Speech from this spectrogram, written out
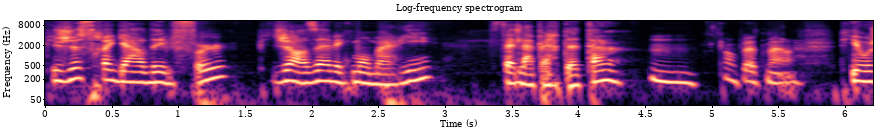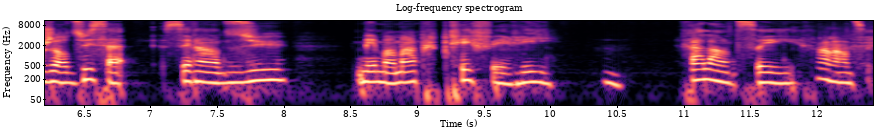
puis juste regarder le feu, puis jaser avec mon mari, c'était de la perte de temps. Hmm, complètement. Puis aujourd'hui, ça s'est rendu mes moments plus préférés. Ralentir. Ralentir.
